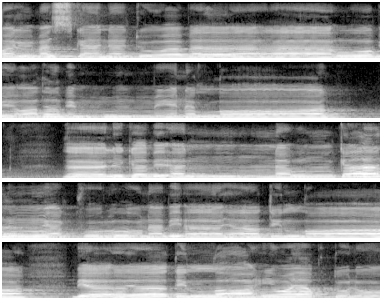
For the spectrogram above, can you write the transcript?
والمسكنة وباءوا بغضب من الله. ذلك بأنهم كانوا يكفرون بآيات الله بآيات الله ويقتلون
